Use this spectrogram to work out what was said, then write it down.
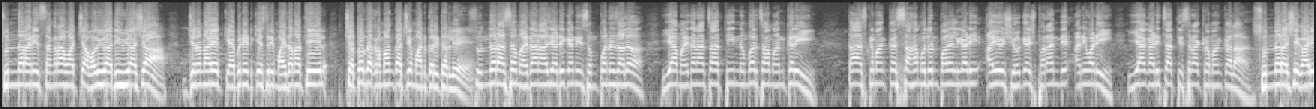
सुंदर आणि संग्रामाच्या भव्य दिव्य अशा जननायक कॅबिनेट केसरी मैदानातील चतुर्थ क्रमांकाचे मानकरी ठरले. सुंदर असं मैदान आज या ठिकाणी संपन्न झालं. या मैदानाचा तीन नंबरचा मानकरी तास क्रमांक सहा मधून पळालेली गाडी आयुष योगेश फरांदे अनिवाडी. या गाडीचा तिसरा क्रमांक आला सुंदर अशी गाडी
